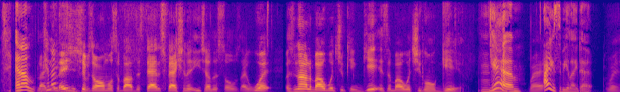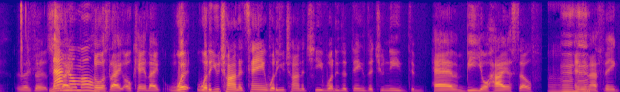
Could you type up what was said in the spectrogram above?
Mm-hmm. And I Like can I see- relationships are almost about the satisfaction of each other's souls. Like what? It's not about what you can get. It's about what you are gonna give. Yeah, Right. I used to be like that. Right. Like the, so Not like, no more. So it's like, okay, like what what are you trying to attain? What are you trying to achieve? What are the things that you need to have and be your higher self? Mm-hmm. And then I think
